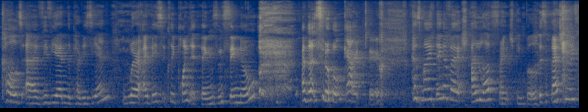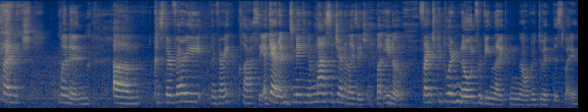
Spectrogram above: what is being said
called uh, Vivienne the Parisienne, where I basically point at things and say no. and that's the whole character. Because my thing about, I love French people, especially French women, because they're very, they're very classy. Again, I'm making a massive generalization, but you know, French people are known for being like, no, we'll do it this way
